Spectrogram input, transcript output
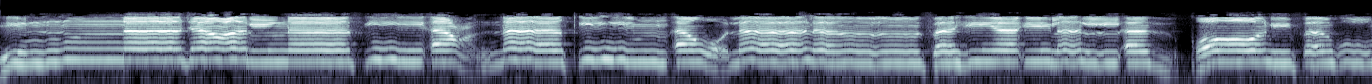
إِنَّا جَعَلْنَا فِي أَعْنَاقِهِمْ أَغْلَالًا فَهِيَ إِلَى الْأَذْقَانِ فَهُمْ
